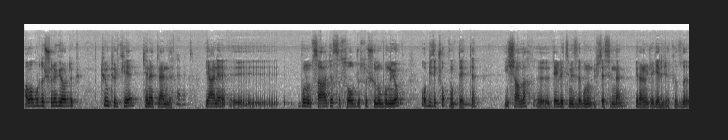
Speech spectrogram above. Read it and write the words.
Ama burada şunu gördük. Tüm Türkiye kenetlendi. Evet. Yani e, bunun sağcısı, solcusu, şunu bunu yok. O bizi çok mutlu etti. İnşallah e, devletimiz de bunun üstesinden bir an önce gelecek. Hızlı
